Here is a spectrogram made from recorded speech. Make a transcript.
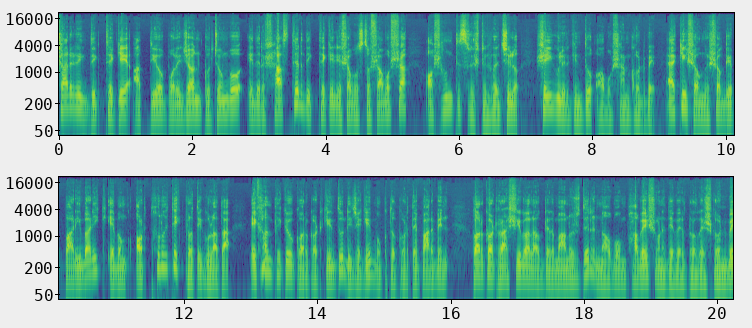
শারীরিক দিক থেকে আত্মীয়, পরিজন, কুটুম্ব এদের স্বাস্থ্যের দিক থেকে যে সমস্ত সমস্যা, অশান্তি সৃষ্টি হয়েছিল, সেইগুলির কিন্তু অবসান ঘটবে। একই সঙ্গে সঙ্গে পারিবারিক এবং অর্থনৈতিক প্রতিকূলতা এখান থেকেও কর্কট কিন্তু নিজেকে মুক্ত করতে পারবেন। কর্কট রাশি বা লগ্নের মানুষদের নবমভাবে শনিদেবের প্রবেশ ঘটবে,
